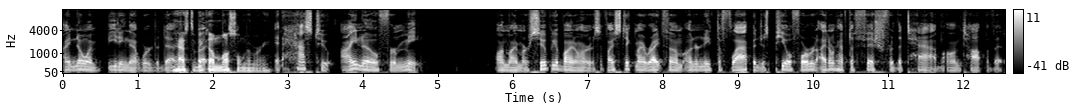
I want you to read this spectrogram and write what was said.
I know I'm beating that word to death. It has to become muscle memory. it has to. I know for me, on my marsupial bino harness, if I stick my right thumb underneath the flap and just peel forward, I don't have to fish for the tab on top of it.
